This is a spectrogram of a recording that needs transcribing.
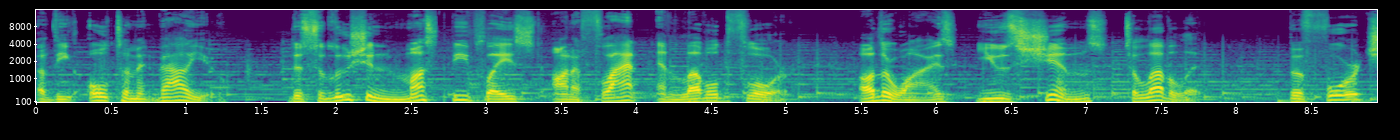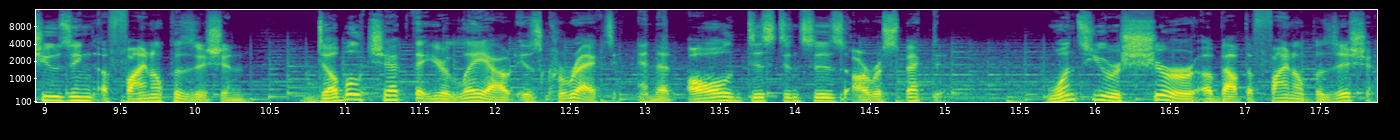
of the ultimate value. The solution must be placed on a flat and leveled floor. Otherwise, use shims to level it. Before choosing a final position, double check that your layout is correct and that all distances are respected. Once you are sure about the final position,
